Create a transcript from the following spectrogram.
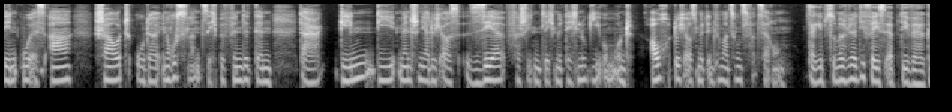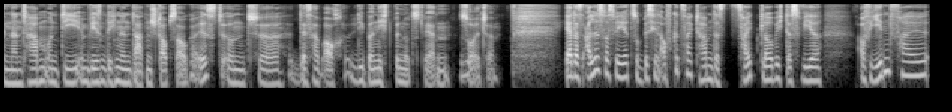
den USA schaut oder in Russland sich befindet, denn da gehen die Menschen ja durchaus sehr verschiedentlich mit Technologie um und auch durchaus mit Informationsverzerrung. Da gibt es zum Beispiel die Face-App, die wir genannt haben und die im Wesentlichen ein Datenstaubsauger ist und äh, deshalb auch lieber nicht benutzt werden sollte. Ja, das alles, was wir jetzt so ein bisschen aufgezeigt haben, das zeigt, glaube ich, dass wir auf jeden Fall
